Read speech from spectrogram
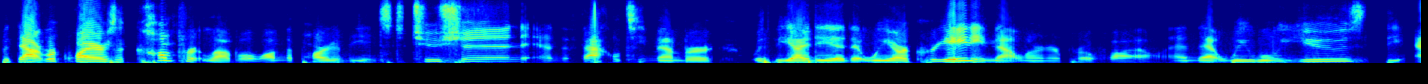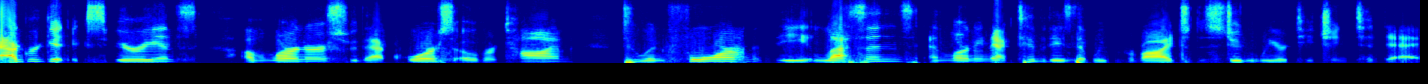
But that requires a comfort level on the part of the institution and the faculty member with the idea that we are creating that learner profile and that we will use the aggregate experience of learners through that course over time to inform the lessons and learning activities that we provide to the student we are teaching today.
